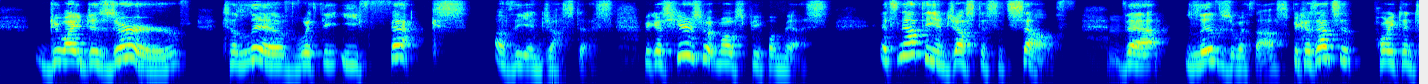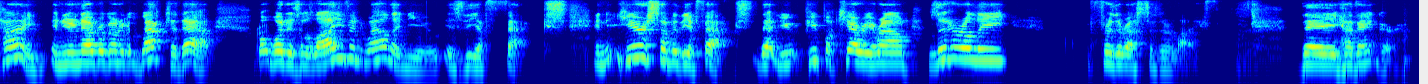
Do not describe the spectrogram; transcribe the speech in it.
do I deserve to live with the effects of the injustice? Because here's what most people miss it's not the injustice itself mm. that lives with us, because that's a point in time, and you're never going to go back to that. But what is alive and well in you is the effects. And here are some of the effects that you people carry around literally for the rest of their life they have anger.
